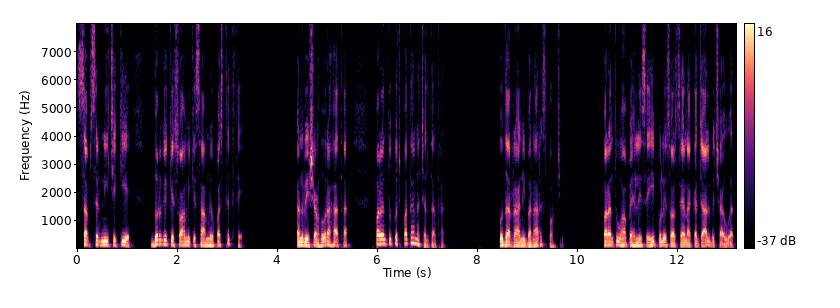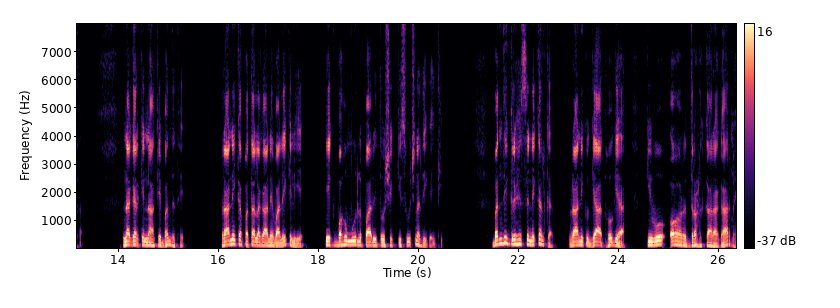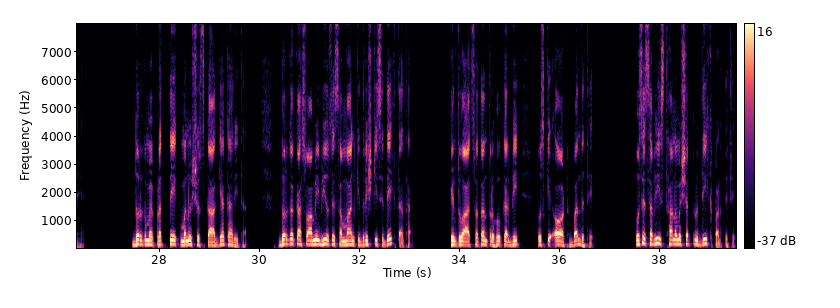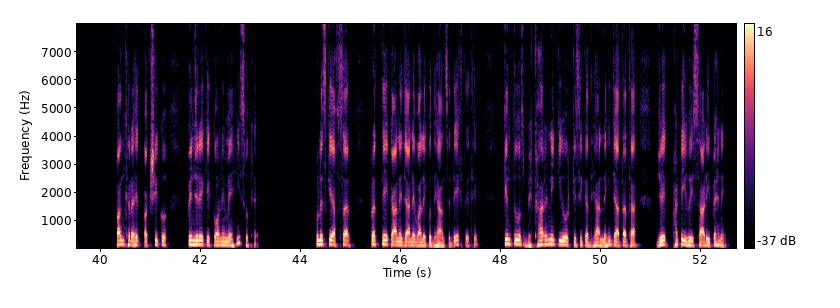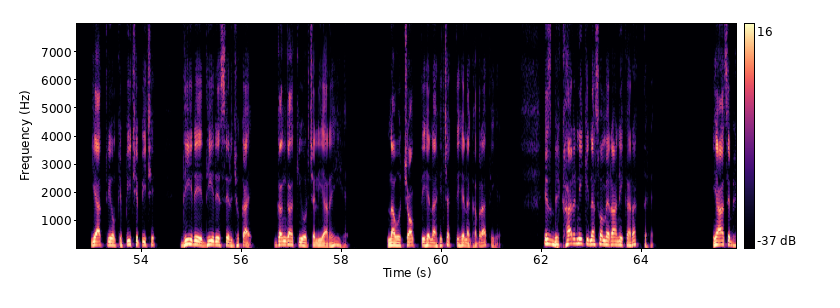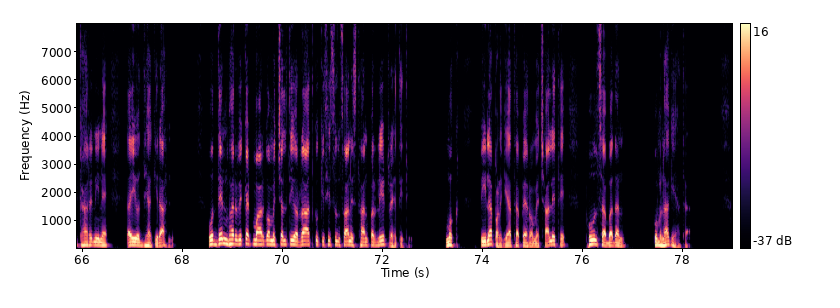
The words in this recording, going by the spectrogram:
सब सिर नीचे किए दुर्ग के स्वामी के सामने उपस्थित थे। अन्वेषण हो रहा था, परंतु कुछ पता न चलता था। उधर रानी बनारस पहुँची, परंतु वहाँ पहले से ही पुलिस और सेना का जाल बिछा हुआ था। नगर के नाके बंद थे। रानी का पता लगाने वाले के लिए एक बहुमूल्य पारितोषिक की सूचना दी गई थी। बंदी गृह से निकलकर रानी को ज्ञात हो गया कि वो और दृढ़ कारागार में है। दुर्ग में प्रत्येक मनुष्य उसका आज्ञाकारी था। दुर्ग का स्वामी भी उसे सम्मान की दृष्टि से देखता था, किंतु आज स्वतंत्र होकर भी उसके ओठ बंद थे। उसे सभी स्थानों में शत्रु दीख पड़ते थे। पंख रहित पक्षी को पिंजरे के कोने में ही सुख है। पुलिस के अफसर प्रत्येक आने जाने वाले को ध्यान से देखते थे किंतु उस भिखारिणी की ओर किसी का ध्यान नहीं जाता था, जो एक फटी हुई साड़ी पहने, यात्रियों के पीछे पीछे धीरे धीरे सिर झुकाए, गंगा की ओर चली आ रही है। न वो चौंकती है, न हिचकती है, न घबराती है। इस भिखारिणी की नसों में रानी का रक्त है। यहाँ से भिखारिणी ने अयोध्या की राह ली। वो दिन भर विकट मार्गों में चलती और रात को किसी सुनसान स्थान पर लेट रहती थी। मुख पीला पड़ गया था, पैरों में छाले थे, फूल सा बदन कुमला गया था।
